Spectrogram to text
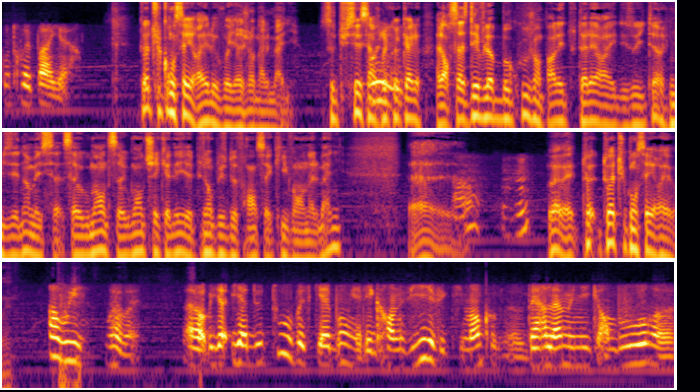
qu'on trouvait pas ailleurs. Toi, tu conseillerais le voyage en Allemagne? Que tu sais, c'est un Oui. truc. Alors, ça se développe beaucoup. J'en parlais tout à l'heure avec des auditeurs qui me disaient non, mais ça, ça augmente, ça augmente chaque année. Il y a de plus en plus de Français qui vont en Allemagne. Euh, Ah, mhm. ouais, ouais. Toi, toi, tu conseillerais, ouais. Ah oui, ouais, ouais. Alors, il y, a- il y a de tout, parce qu'il y a, bon, il y a les grandes villes, effectivement, comme euh, Berlin, Munich, Hambourg. euh,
